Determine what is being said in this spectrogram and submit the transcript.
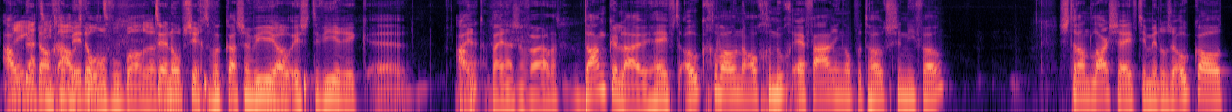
ouder Relatief dan oud voor gemiddeld. Ten opzichte van Casemiro Ja. is Twierik eh Bijna, oud. bijna zijn vader. Dankelui heeft ook gewoon al genoeg ervaring op het hoogste niveau. Strand Larsen heeft inmiddels ook al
